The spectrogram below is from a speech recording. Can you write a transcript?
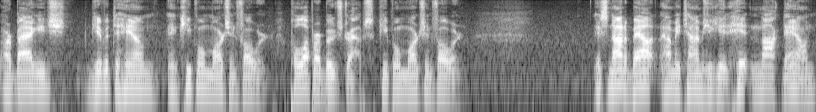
our baggage, give it to him, and keep on marching forward. Pull up our bootstraps, keep on marching forward. It's not about how many times you get hit and knocked down,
